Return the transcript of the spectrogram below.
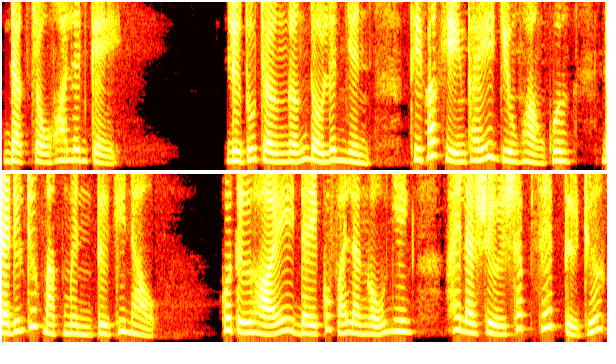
đặt chậu hoa lên kệ. Lương Tú Trần ngẩng đầu lên nhìn, thì phát hiện thấy Dương Hoàng Quân đã đứng trước mặt mình từ khi nào. Cô tự hỏi đây có phải là ngẫu nhiên hay là sự sắp xếp từ trước.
